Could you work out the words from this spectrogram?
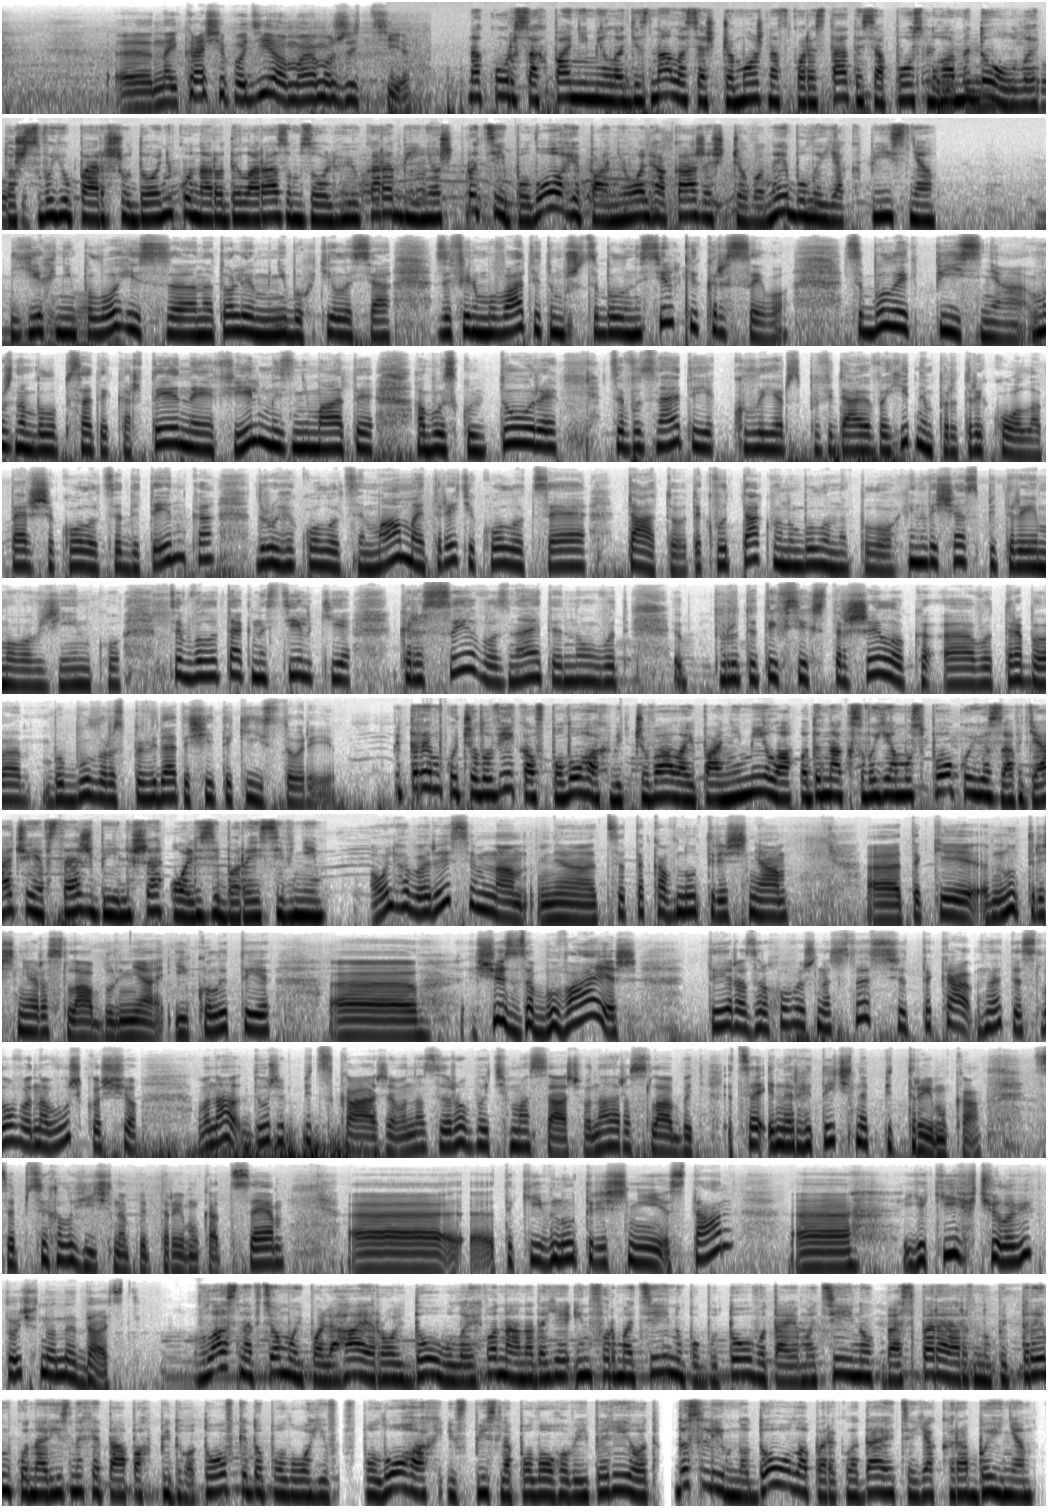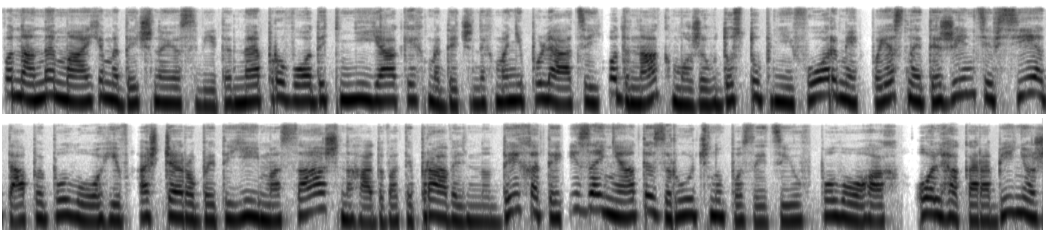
е, найкраща подія в моєму житті. На курсах пані Міла дізналася, що можна скористатися послугами доули. Тож свою першу доньку народила разом з Ольгою Карабіньош. Про ці пологи пані Ольга каже, що вони були як пісня. Їхні пологи з Анатолієм мені би хотілося зафільмувати, тому що це було настільки красиво. Це було як пісня. Можна було писати картини, фільми знімати або скульптури. Це, от знаєте, як коли я розповідаю вагітним про три кола. Перше коло це дитинка, друге коло це мама, і третє коло це тато. Так от так воно було на пологах. Він весь час підтримував жінку. Це було так настільки красиво, знаєте, ну от проти тих всіх страшилок, а, от треба би було розповідати ще й такі історії. Підтримку чоловіка в пологах відчувала й пані Міла, однак своєму спокою завдячує все ж більше Ользі Борисівні. Ольга Борисівна е, це така внутрішня. е, Таке внутрішнє розслаблення, і коли ти е, щось забуваєш, ти розраховуєш на це, що таке, знаєте, слово на вушко, що вона дуже підскаже, вона зробить масаж, вона розслабить. Це енергетична підтримка, це психологічна підтримка, це е, такий внутрішній стан, е, який чоловік точно не дасть. Власне, в цьому й полягає роль доули. Вона надає інформаційну, побутову та емоційну безперервну підтримку на різних етапах підготовки до пологів, в пологах і в післяпологовий період. Дослівно доула перекладається як рабиня. Вона не має медичної освіти, не проводить ніяких медичних маніпуляцій, однак може в доступній формі пояснити жінці всі етапи пологів, а ще робити їй масаж, нагадувати правильно дихати і зайняти зручну позицію в пологах. Ольга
